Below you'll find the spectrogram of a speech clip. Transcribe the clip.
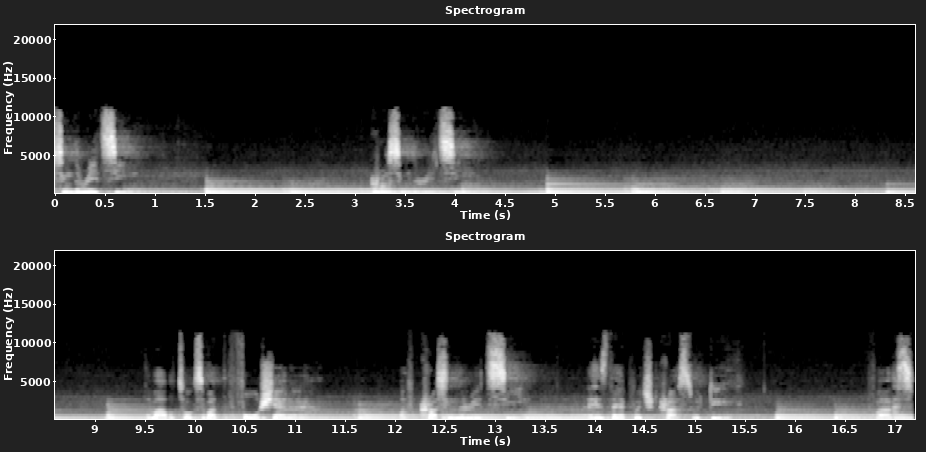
crossing the Red Sea. Crossing the Red Sea. The Bible talks about the foreshadow of crossing the Red Sea as that which Christ would do for us.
